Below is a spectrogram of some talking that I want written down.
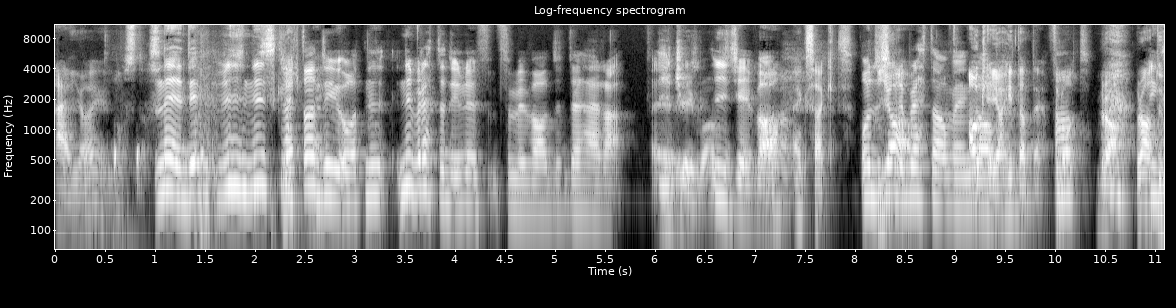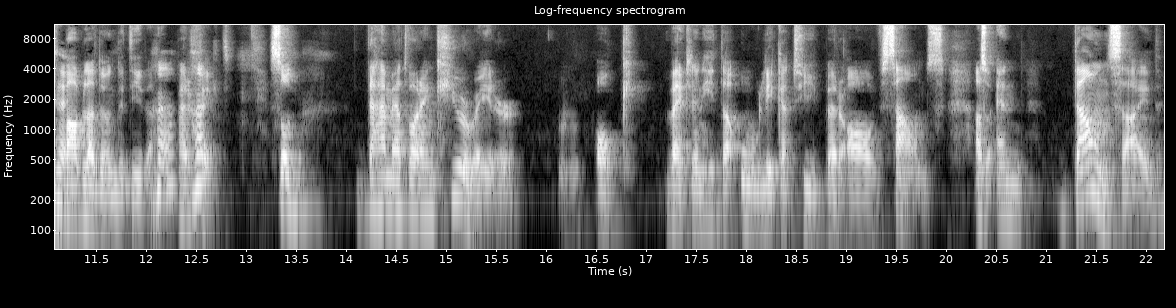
nej, jag är lost alltså. Nej, det, vi, ni skrattade ju åt... Ni, ni berättade ju nu för mig vad det här eh, EJ var. EJ var. Ja, exakt. Och du skulle ja. berätta om en Okej, gång... jag har hittat det. Förlåt. Bra. Bra att du babblade under tiden. Perfekt. Så det här med att vara en curator Mhm. och verkligen hitta olika typer av sounds. Alltså en downside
